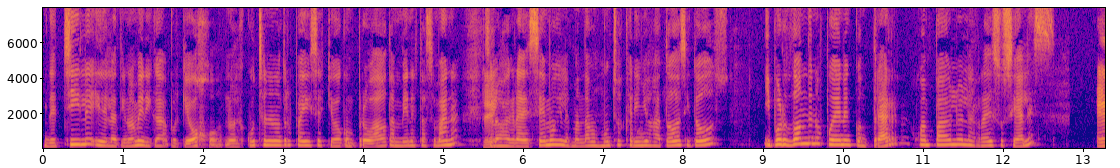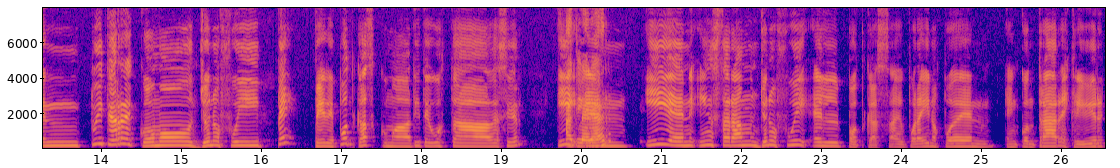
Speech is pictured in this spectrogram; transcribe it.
de Chile y de Latinoamérica, porque ojo, nos escuchan en otros países, quedó comprobado también esta semana. Sí. Se los agradecemos y les mandamos muchos cariños a todas y todos. ¿Y por dónde nos pueden encontrar, Juan Pablo, en las redes sociales? En Twitter, como yo no fui P, P de podcast, como a ti te gusta decir. Y Aclarar. En, y en Instagram, yo no fui el podcast. Ah, Por ahí nos pueden encontrar, escribir,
